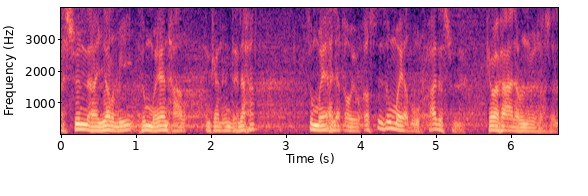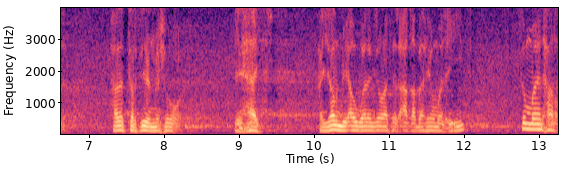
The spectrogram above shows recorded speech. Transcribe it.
السنة أن يرمي ثم ينحر إن كان عنده نحر ثم يحلق أو يقصر ثم يطوف. هذا السنة كما فعله النبي صلى الله عليه وسلم. هذا الترتيب المشروع للحاج أن يرمي أولا جرة العقبة يوم العيد ثم ينحر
